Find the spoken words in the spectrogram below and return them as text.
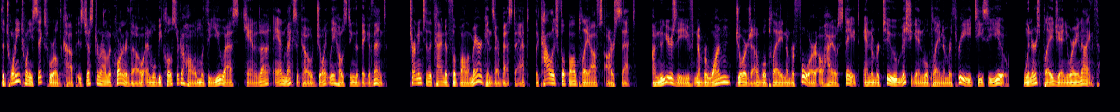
The 2026 World Cup is just around the corner though and will be closer to home with the US, Canada, and Mexico jointly hosting the big event. Turning to the kind of football Americans are best at, the college football playoffs are set. On New Year's Eve, number one, Georgia will play number four, Ohio State, and number two, Michigan will play number three, TCU. Winners play January 9th.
